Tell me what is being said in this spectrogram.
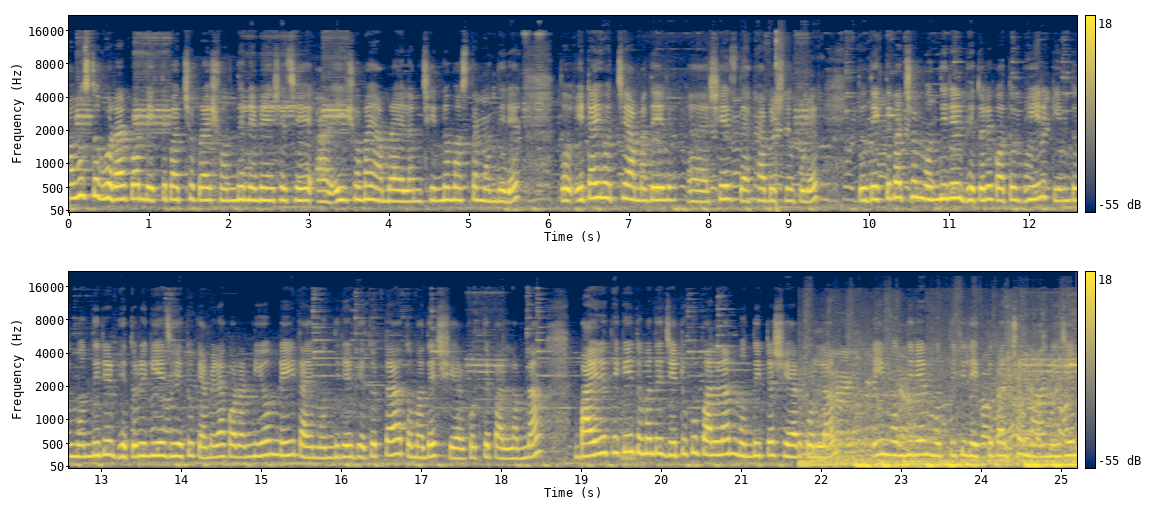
সমস্ত ঘোরার পর দেখতে পাচ্ছ, প্রায় সন্ধে নেমে এসেছে আর এই সময় আমরা এলাম ছিন্নমস্তা মন্দিরে। তো এটাই হচ্ছে আমাদের শেষ দেখা বিষ্ণুপুরের। তো দেখতে পাচ্ছ মন্দিরের ভেতরে কত ভিড়, কিন্তু মন্দিরের ভেতরে গিয়ে যেহেতু ক্যামেরা করার নিয়ম নেই, তাই মন্দিরের ভেতরটা তোমাদের শেয়ার করতে পারলাম না। বাইরে থেকেই তোমাদের যেটুকু পারলাম, মন্দিরটা শেয়ার করলাম। এই মন্দিরের মূর্তিটি দেখতে পাচ্ছ মা নিজের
